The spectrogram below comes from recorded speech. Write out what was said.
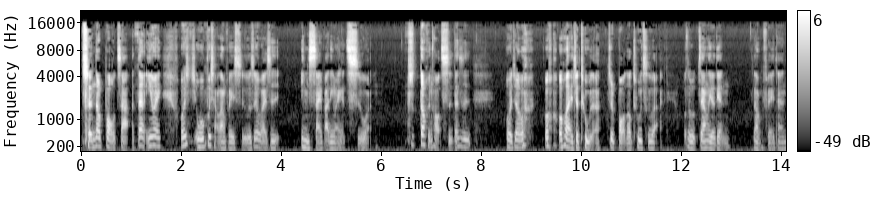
撑到爆炸。但因为我我不想浪费食物，所以我还是硬塞把另外一个吃完，就都很好吃。但是我就我我后来就吐了，就饱到吐出来。我说这样有点浪费，但。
